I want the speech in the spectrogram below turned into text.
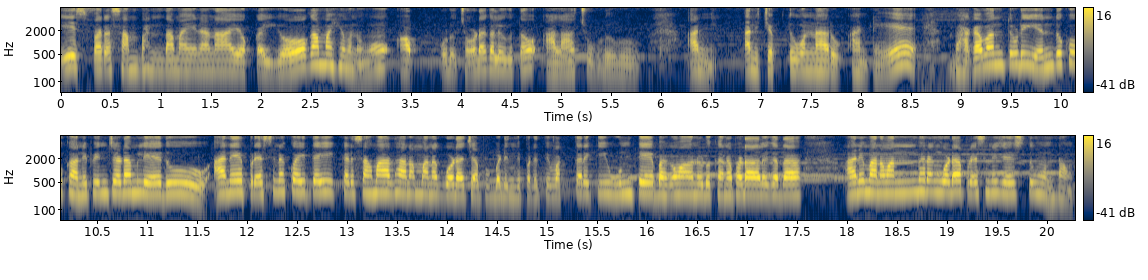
ఈశ్వర సంబంధమైన నా యొక్క యోగ మహిమను అప్పుడు చూడగలుగుతావు అలా చూడు అని. అని చెప్తూ ఉన్నారు. అంటే భగవంతుడు ఎందుకు కనిపించడం లేదు అనే ప్రశ్నకు అయితే ఇక్కడ సమాధానం మనకు కూడా చెప్పబడింది. ప్రతి ఒక్కరికి ఉంటే భగవానుడు కనపడాలి కదా అని మనమందరం కూడా ప్రశ్న చేస్తూ ఉంటాం.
